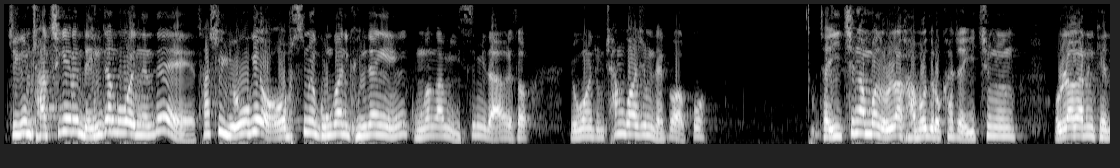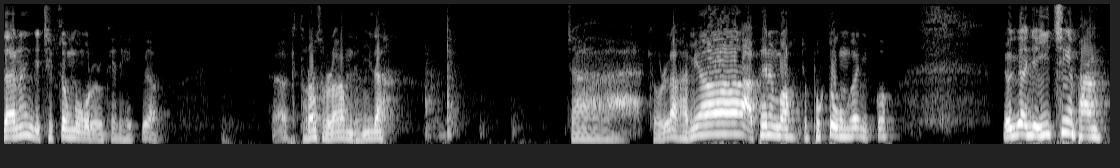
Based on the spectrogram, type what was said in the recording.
지금 좌측에는 냉장고가 있는데 사실 요게 없으면 공간이 굉장히 공간감이 있습니다. 그래서 요거는 좀 참고하시면 될 것 같고 자 2층 한번 올라가 보도록 하죠. 2층 올라가는 계단은 이제 집성목으로 이렇게 되어 있고요. 이렇게 돌아서 올라가면 됩니다. 자 이렇게 올라가면 앞에는 뭐 복도 공간이 있고 여기가 이제 2층의 방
